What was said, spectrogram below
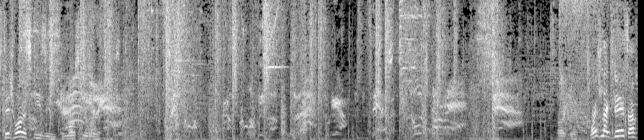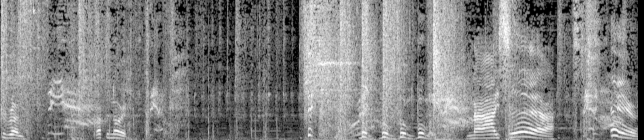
Stage 1 is easy, the most easy. Okay. When it's like this, I have to run. You have to know it. Boom, boom, boom. Nice. Eh.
